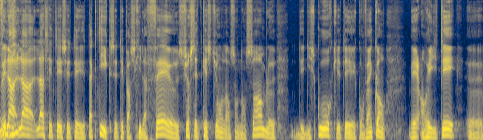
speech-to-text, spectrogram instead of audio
mais là, là, là, c'était, c'était tactique. C'était parce qu'il a fait euh, sur cette question dans son ensemble des discours qui étaient convaincants. Mais en réalité, euh,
